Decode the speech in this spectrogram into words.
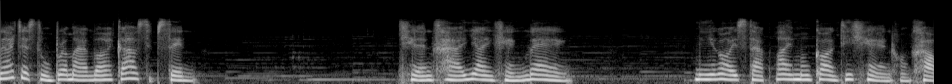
น่าจะสูงประมาณ 190 เซน แขนขาใหญ่แข็งแรง มีรอยสักลายมังกรที่แขนของเขา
